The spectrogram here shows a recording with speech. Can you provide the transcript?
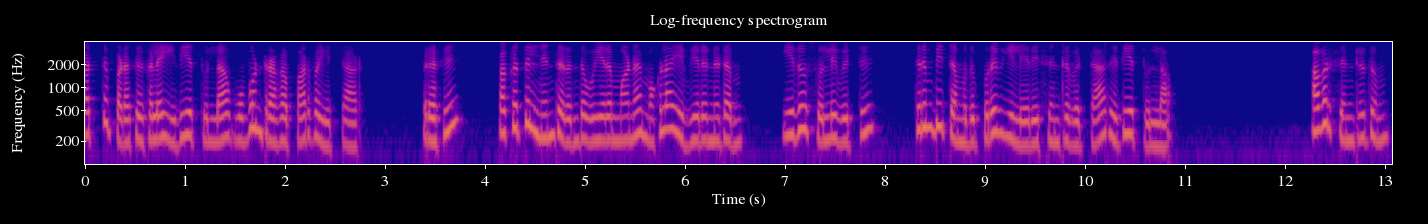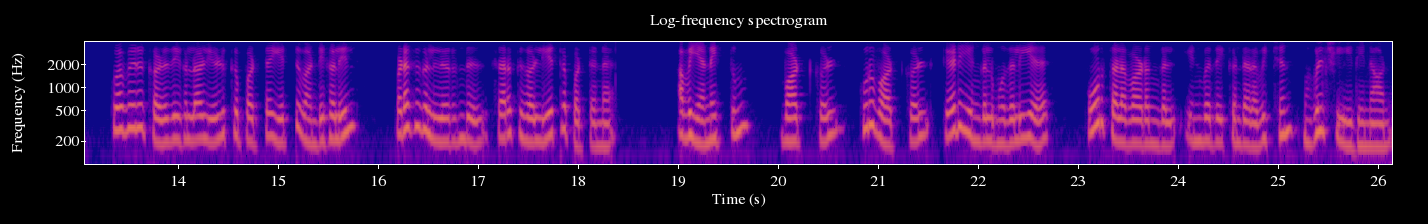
பத்து படகுகளை இதயத்துல்லா ஒவ்வொன்றாக பார்வையிட்டார். பிறகு பக்கத்தில் நின்றிருந்த உயரமான முகலாய வீரனிடம் ஏதோ சொல்லிவிட்டு திரும்பி தமது புறவியில் ஏறி சென்று விட்டார் இதயத்துல்லா. அவர் சென்றதும் கோவேறு கழுதைகளால் இழுக்கப்பட்ட எட்டு வண்டிகளில் படகுகளிலிருந்து சரக்குகள் ஏற்றப்பட்டன. அவை அனைத்தும் வாட்கள் குறுவாட்கள் கேடயங்கள் முதலிய போர் தளவாடங்கள் என்பதைக் கண்ட ரவிச்சந்த் மகிழ்ச்சி எய்தினான்.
